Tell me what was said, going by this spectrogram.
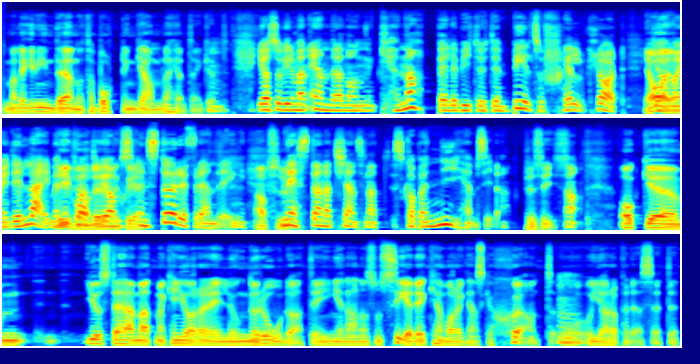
man lägger in den och tar bort den gamla helt enkelt. Mm. ja, så vill man ändra någon knapp eller byta ut en bild så självklart Ja, gör ja. man ju det live. Det Men är nu pratar vi om en större förändring. Absolut, Nästan att känslan att skapa en ny hemsida. precis. Ja. Och ehm, just det här med att man kan göra det i lugn och ro då, att det är ingen annan som ser, det kan vara ganska skönt Mm. att, att göra på det sättet.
